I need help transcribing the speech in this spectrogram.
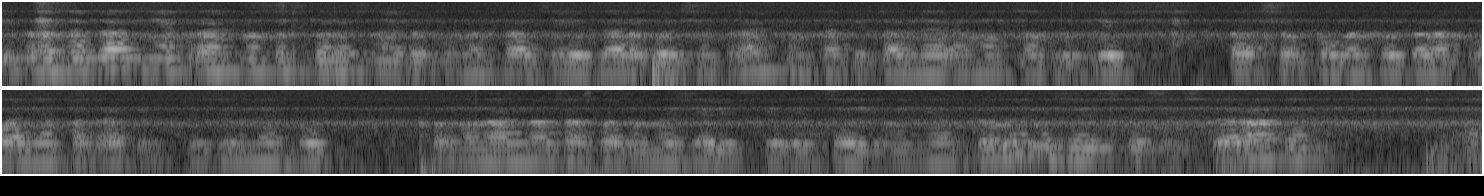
і про затвердження проектно-кошторисної документації за робочим проектом капітальний ремонт санвузлів першого поверху з урахуванням потреб інклюзивних груп комунального закладу Межирівський ліцей імені Абдули Межирівської сільської ради е,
